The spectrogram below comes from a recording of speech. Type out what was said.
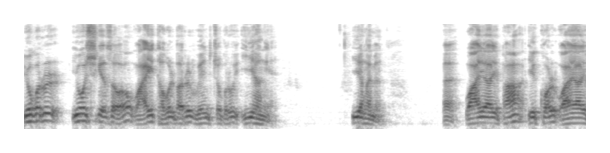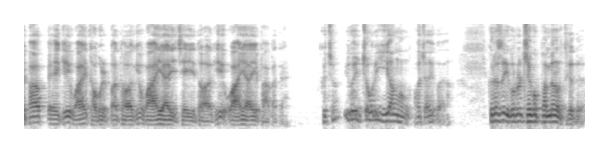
요거를 요 식에서 y 더블 바를 왼쪽으로 이항해. 이항하면 예, yi 바 이퀄 yi 바 빼기 y 더블 바 더하기 yij 더하기 yi 바가 돼. 그렇죠? 이거 이쪽으로 이항하자 이거야. 그래서 이거를 제곱하면 어떻게 돼요?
